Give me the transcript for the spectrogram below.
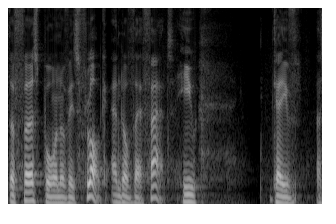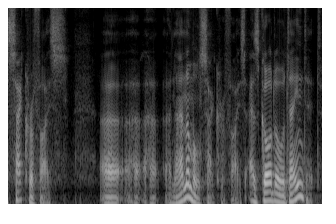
the firstborn of his flock and of their fat. He gave a sacrifice, uh, uh, an animal sacrifice, as God ordained it.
